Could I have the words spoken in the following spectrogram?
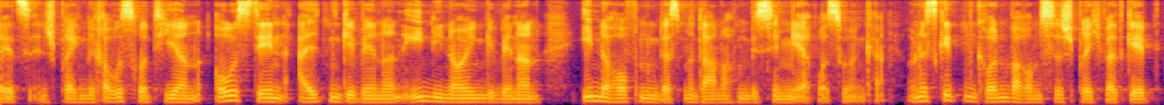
jetzt entsprechend rausrotieren aus den alten Gewinnern in die neuen Gewinnern, in der Hoffnung, dass man da noch ein bisschen mehr rausholen kann. Und es gibt einen Grund, warum es das Sprichwort gibt,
